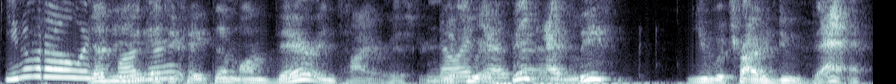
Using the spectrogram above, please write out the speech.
You know what I always doesn't even educate them on their entire history. No, which you would think at least you would try to do that.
